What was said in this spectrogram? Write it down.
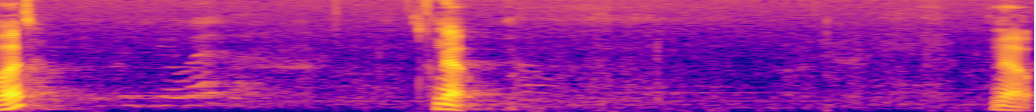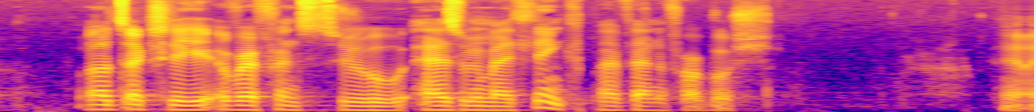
What? No. No. Well, it's actually a reference to As We Might Think by Vannevar Bush. Yeah.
